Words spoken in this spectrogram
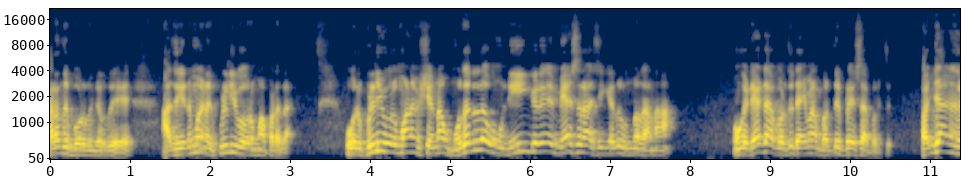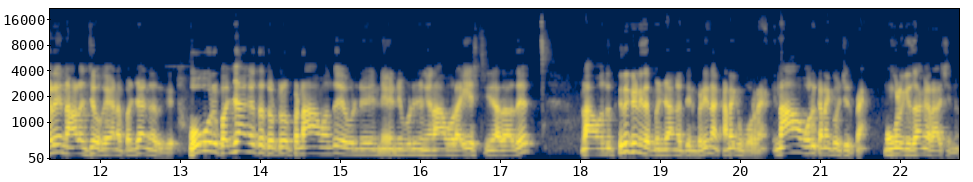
கடந்து போகிறதுங்கிறது அது என்னமோ எனக்கு புள்ளி விவரமாக படலை. ஒரு புள்ளி விவரமான விஷயம்னா முதல்ல நீங்களே மேசராசிங்கிறது உண்மைதானா? உங்கள் டேட்டா பொறுத்து டைமாக பொறுத்து பிளேஸாக பொறுத்து பஞ்சாங்கங்களே நாலஞ்சு வகையான பஞ்சாங்கம் இருக்குது ஒவ்வொரு பஞ்சாங்கத்தை தொற்று இப்போ நான் வந்து ஒன்று புரிஞ்சுங்க நான் ஒரு ஐஎஸ்டி அதாவது நான் வந்து திருக்கணித பஞ்சாங்கத்தின்படி நான் கணக்கு போடுறேன். நான் ஒரு கணக்கு வச்சுருப்பேன். உங்களுக்கு தாங்க ராசின்னு.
